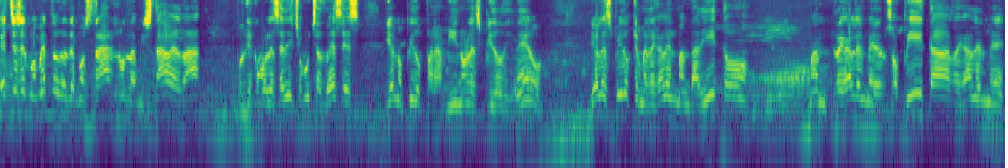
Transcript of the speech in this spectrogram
Este es el momento de demostrarnos la amistad, ¿verdad? Porque como les he dicho muchas veces, yo no pido para mí, no les pido dinero. Yo les pido que me regalen mandadito, regálenme sopita, regálenme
